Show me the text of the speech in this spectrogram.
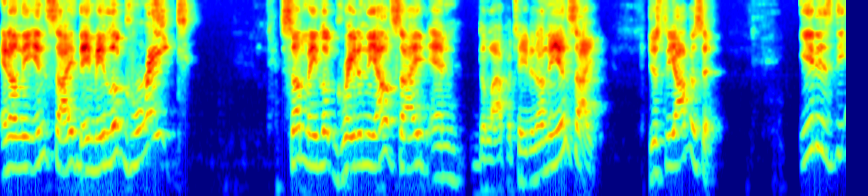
and on the inside they may look great. Some may look great on the outside and dilapidated on the inside. Just the opposite. It is the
